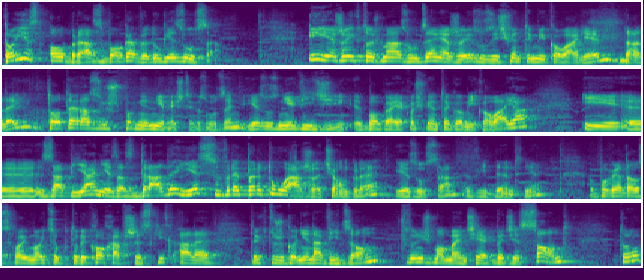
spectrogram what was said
To jest obraz Boga według Jezusa. I jeżeli ktoś ma złudzenia, że Jezus jest świętym Mikołajem dalej, to teraz już powinien nie mieć tych złudzeń. Jezus nie widzi Boga jako świętego Mikołaja I y, zabijanie za zdradę jest w repertuarze ciągle Jezusa, ewidentnie. Opowiada o swoim ojcu, który kocha wszystkich, ale tych, którzy go nienawidzą, w którymś momencie, jak będzie sąd, to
